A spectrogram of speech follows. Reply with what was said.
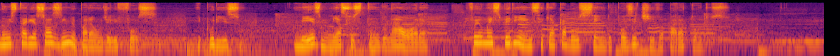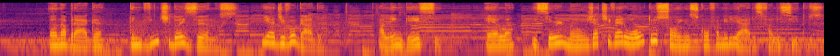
não estaria sozinho para onde ele fosse. E por isso, mesmo me assustando na hora, foi uma experiência que acabou sendo positiva para todos. Ana Braga tem 22 anos e é advogada. Além desse, ela e seu irmão já tiveram outros sonhos com familiares falecidos.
